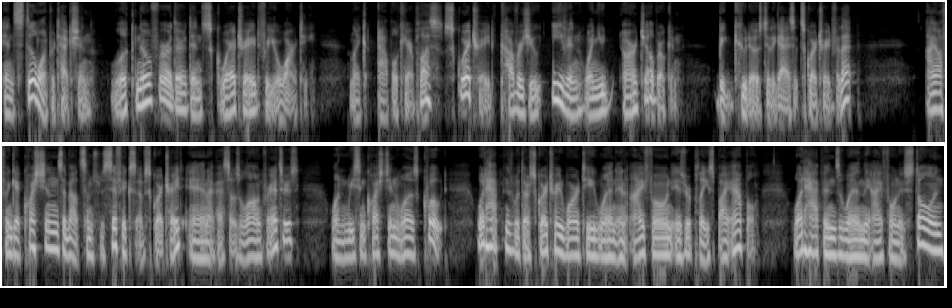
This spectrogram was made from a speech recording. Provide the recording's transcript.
and still want protection, look no further than SquareTrade for your warranty. Like Apple Care Plus, SquareTrade covers you even when you are jailbroken. Big kudos to the guys at SquareTrade for that. I often get questions about some specifics of SquareTrade, and I pass those along for answers. One recent question was, quote, what happens with our SquareTrade warranty when an iPhone is replaced by Apple? What happens when the iPhone is stolen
